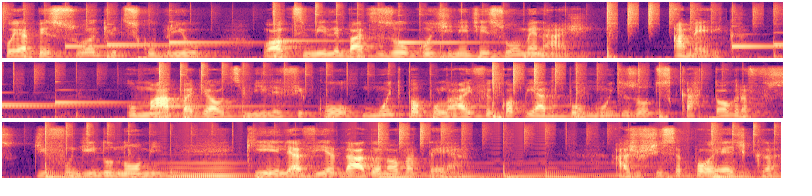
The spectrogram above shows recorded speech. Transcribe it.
foi a pessoa que o descobriu, Walt Miller batizou o continente em sua homenagem, América. O mapa de Miller ficou muito popular e foi copiado por muitos outros cartógrafos, difundindo o nome que ele havia dado à nova terra. A justiça poética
